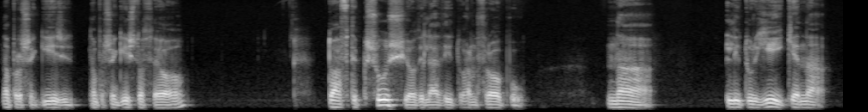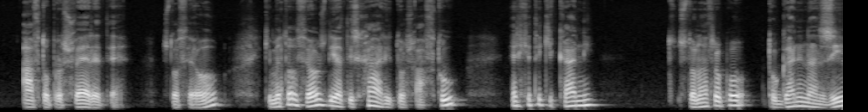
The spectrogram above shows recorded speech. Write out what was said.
να προσεγγίζει, να προσεγγίσει το Θεό, το αυτεξούσιο δηλαδή του ανθρώπου να λειτουργεί και να αυτοπροσφέρεται στο Θεό και μετά ο Θεός δια της χάριτος αυτού έρχεται και κάνει στον άνθρωπο τον κάνει να ζει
